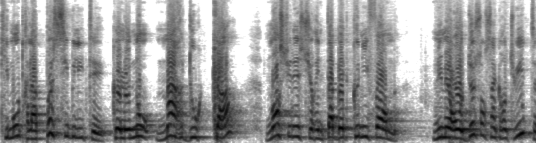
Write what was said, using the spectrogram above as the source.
qui montre la possibilité que le nom Mardouka, mentionné sur une tablette cuniforme numéro 258,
